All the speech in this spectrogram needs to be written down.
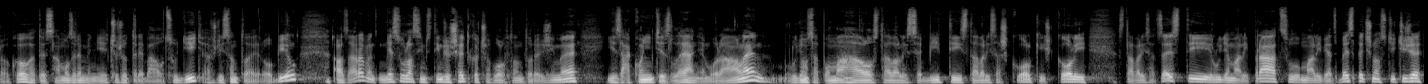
rokoch a to je samozrejme niečo, čo treba odsúdiť a vždy som to aj robil. Ale zároveň nesúhlasím s tým, že všetko, čo bolo v tomto režime, je zákonite zlé a nemorálne. Ľuďom sa pomáhalo, stavali sa byty, stavali sa škôlky, školy, stavali sa cesty, ľudia mali prácu, mali viac bezpečnosti, čiže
